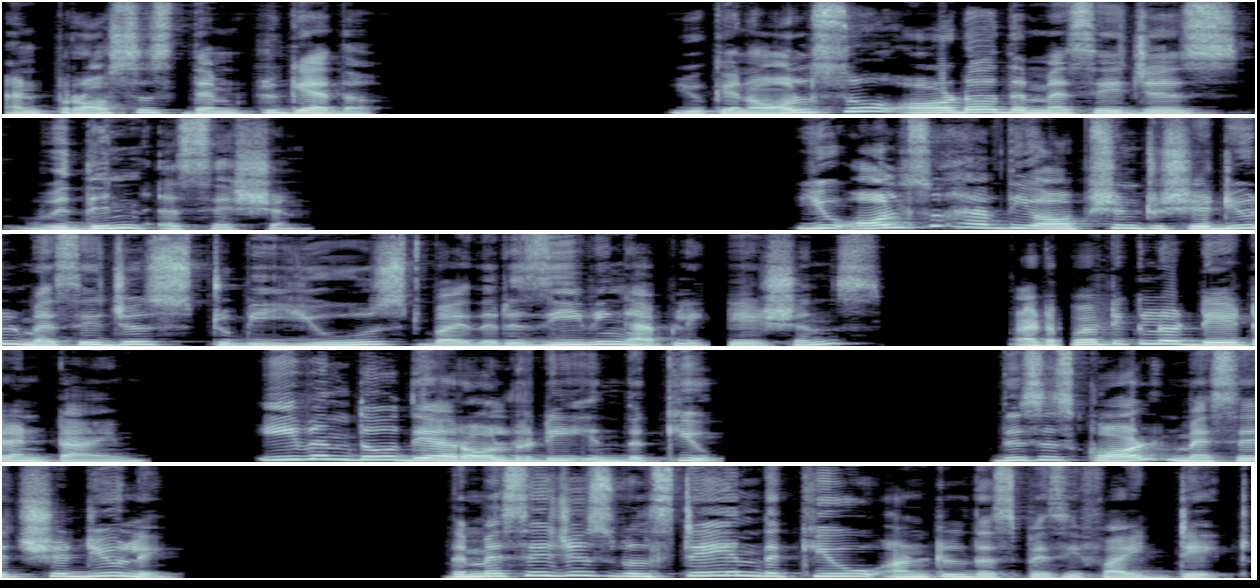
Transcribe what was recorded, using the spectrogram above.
and process them together. You can also order the messages within a session. You also have the option to schedule messages to be used by the receiving applications at a particular date and time, even though they are already in the queue. This is called message scheduling. The messages will stay in the queue until the specified date.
